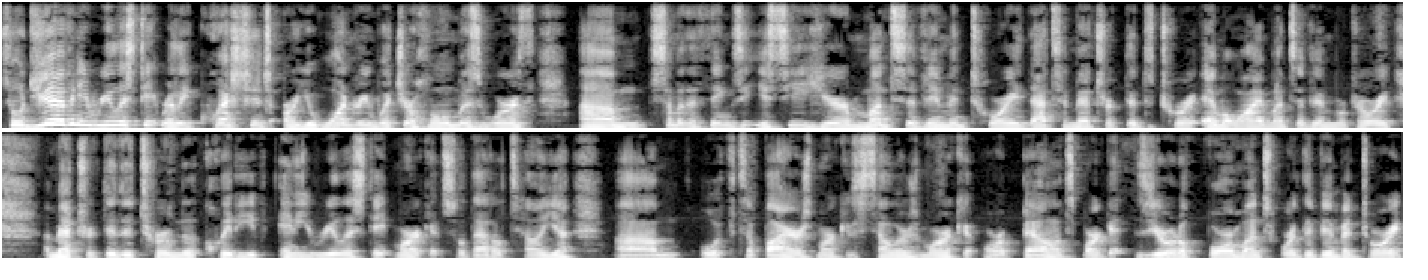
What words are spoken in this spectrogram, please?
So, do you have any real estate related questions? Are you wondering what your home is worth? Um, some of the things that you see here, months of inventory, that's a metric to determine MOI, months of inventory, a metric to determine the liquidity of any real estate market. So that'll tell you um, if it's a buyer's market, a seller's market, or a balanced market. Zero to four months worth of inventory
